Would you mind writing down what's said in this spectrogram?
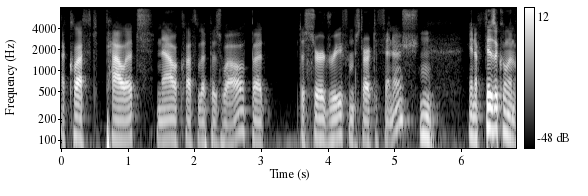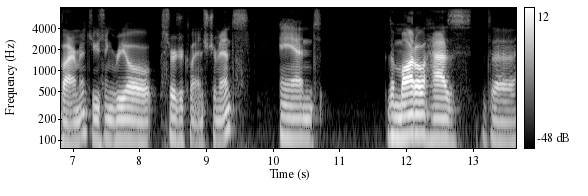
a cleft palate, now a cleft lip as well, but the surgery from start to finish mm. in a physical environment using real surgical instruments. And the model has the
